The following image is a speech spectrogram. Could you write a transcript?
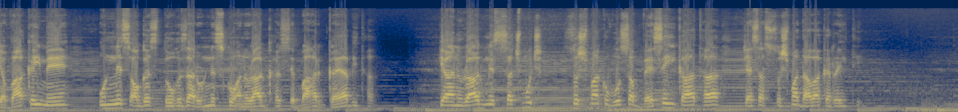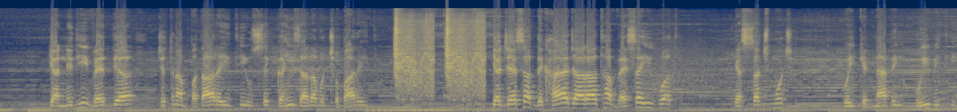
या वाकई में 19 अगस्त 2019 को अनुराग घर से बाहर गया भी था? क्या अनुराग ने सचमुच सुषमा को वो सब वैसे ही कहा था जैसा सुषमा दावा कर रही थी? क्या निधि वैद्य जितना बता रही थी उससे कहीं ज़्यादा वो छुपा रही थी? क्या जैसा दिखाया जा रहा था वैसा ही हुआ था? क्या सचमुच कोई किडनैपिंग हुई भी थी?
